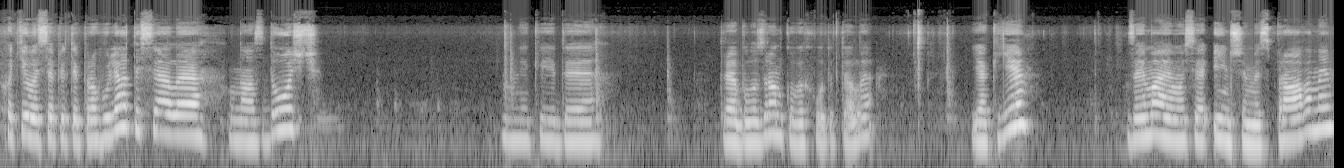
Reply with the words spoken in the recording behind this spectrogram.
Хотілося піти прогулятися, але у нас дощ, який йде. Треба було зранку виходити, але як є, займаємося іншими справами.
